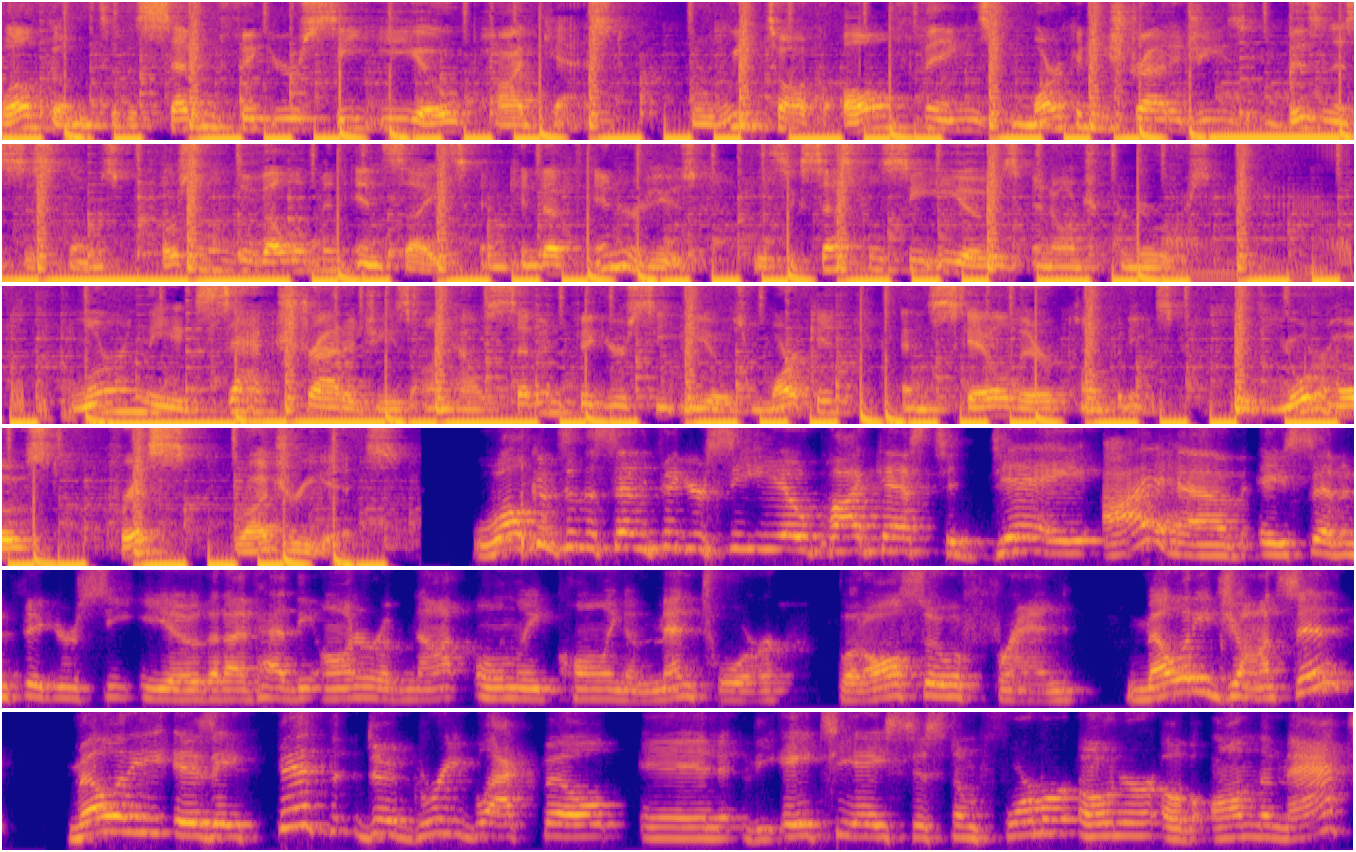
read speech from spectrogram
Welcome to the Seven Figure CEO podcast, where we talk all things marketing strategies, business systems, personal development insights, and conduct interviews with successful CEOs and entrepreneurs. Learn the exact strategies on how seven figure CEOs market and scale their companies with your host, Chris Rodriguez. Welcome to the Seven Figure CEO podcast. Today, I have a seven figure CEO that I've had the honor of not only calling a mentor, but also a friend, Melody Johnson. Melody is a fifth degree black belt in the ATA system, former owner of On the Mat,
